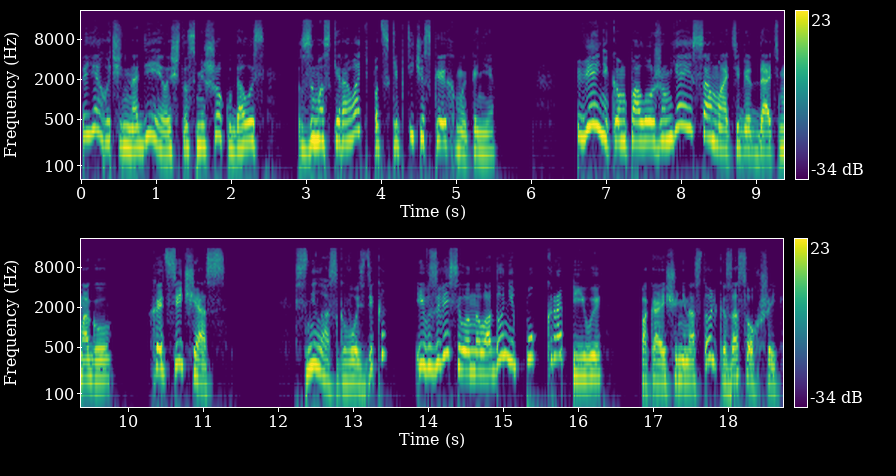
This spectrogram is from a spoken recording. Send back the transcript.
Я очень надеялась, что смешок удалось замаскировать под скептическое хмыканье. «Веником, положим, я и сама тебе дать могу. Хоть сейчас». Сняла с гвоздика и взвесила на ладони пук крапивы, пока еще не настолько засохший,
